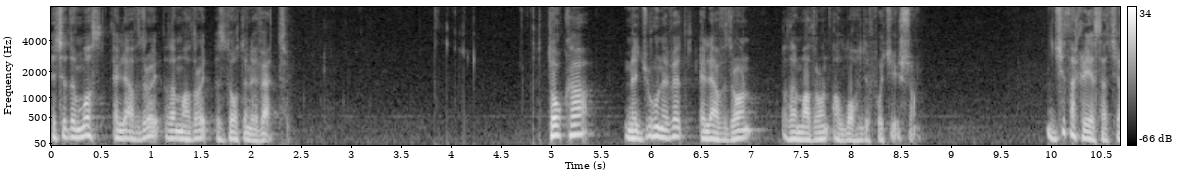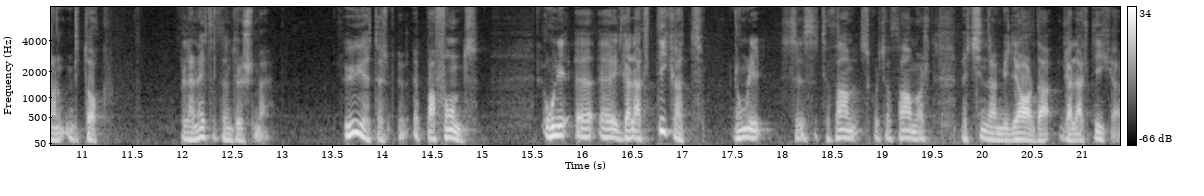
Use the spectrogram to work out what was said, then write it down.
e që të mos e lavdërojë dhe madhërojë Zotin e vet. Toka me gjuhën e vet e lavdëron dhe madhëron Allahun e Gjithëfuqishëm. Gjitha krijesat që janë mbi tokë, planetet e ndryshme, yjet e pafund, uni e galaktikat, numri se siç thamë, sikur që thamë është me qindra miliarda galaktika.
